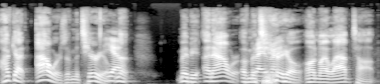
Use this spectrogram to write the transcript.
I've got hours of material Yeah. no, maybe an hour of right. material on my laptop.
